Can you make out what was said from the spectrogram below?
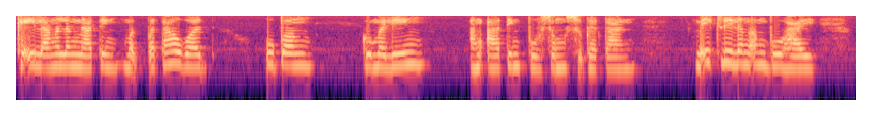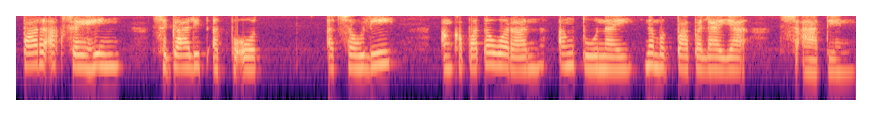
kailangan lang nating magpatawad upang gumaling ang ating pusong sugatan. Maikli lang ang buhay para aksayahin sa galit at poot. At sa huli, ang kapatawaran ang tunay na magpapalaya sa atin.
